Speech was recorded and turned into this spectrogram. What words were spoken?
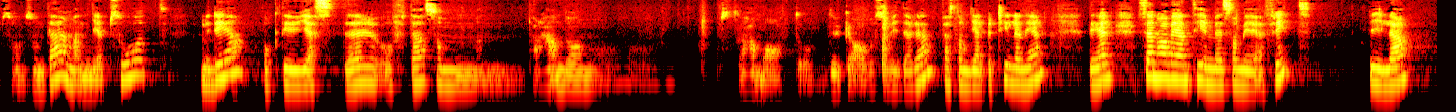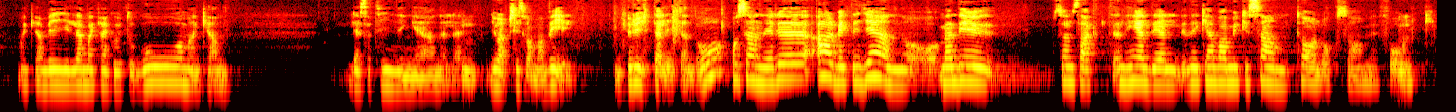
sånt, sånt där, man hjälps åt med det. Och det är ju gäster ofta som man tar hand om och ska ha mat och duka av och så vidare. Fast de hjälper till en hel del. Sen har vi en timme som är fritt. Vila. Man kan vila, man kan gå ut och gå, man kan läsa tidningen eller Mm. göra precis vad man vill. Bryta lite ändå. Och sen är det arbete igen. Och, men det är ju som sagt, en hel del, det kan vara mycket samtal också med folk.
